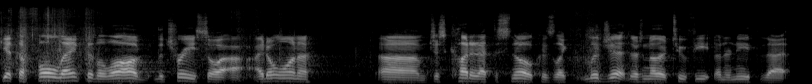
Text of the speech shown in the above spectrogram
get the full length of the log, the tree, so I, I don't want to um, just cut it at the snow because like legit there's another two feet underneath that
